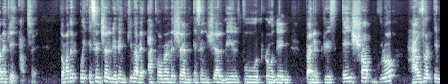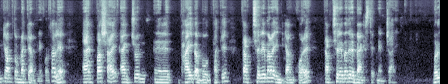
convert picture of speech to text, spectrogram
অনেকেই আছে। তোমাদের ওই এসেনশিয়াল লিভিং কীভাবে accommodation essential bill food clothing toiletries এই সবগুলো হাউস হোল্ড ইনকাম তোমরা কেমনে করো? তাহলে এক বাসায় একজন ভাই বা বোন থাকে, তার ছেলেমেয়েরা ইনকাম করে, তার ছেলেমেয়েদের ব্যাংক স্টেটমেন্ট চায়। বলে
